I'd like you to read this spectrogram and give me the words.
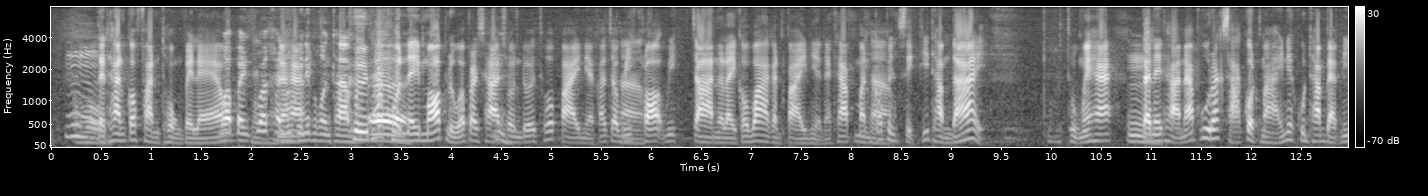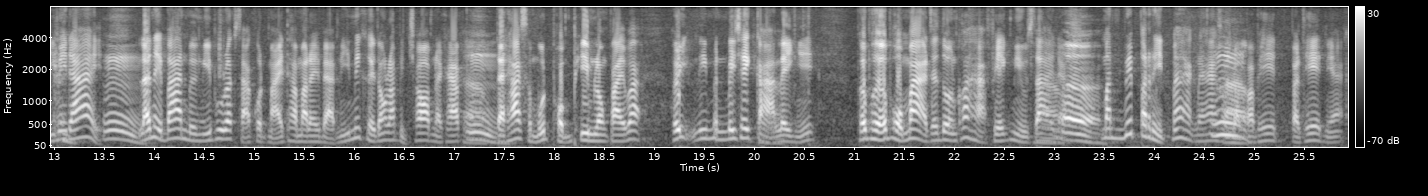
แต่ท่านก็ฟันธงไปแล้ว ว่าเป็นว่าใครเป็นนะฮะ คนที่เป็นคนทำคือถ้าเคนในม็อบหรือว่าประชาชนโดยทั่วไปเนี่ยเขาจะครับวิเคราะห์วิจารณ์อะไรก็ว่ากันไปเนี่ยนะครับมันก็ครับ เป็นสิทธิ์ที่ทำได้ ถูกไหมฮะ อืมแต่ในฐานะผู้รักษากฎหมายเนี่ยคุณทำแบบนี้ไม่ได้ อืมและในบ้านเมืองนี้ผู้รักษากฎหมายทำอะไรแบบนี้ไม่เคยต้องรับผิดชอบนะครับ อืมแต่ถ้าสมมติผมพิมพ์ลงไปว่าเฮ้ยนี่มันไม่ใช่การอะไรอย่างนี้ เผลอๆผมอาจจะโดนข้อหาเฟกนิวส์ได้นะเออ มันวิปริตมากนะฮะอืมสำหรับประเภทประเทศเนี้ย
